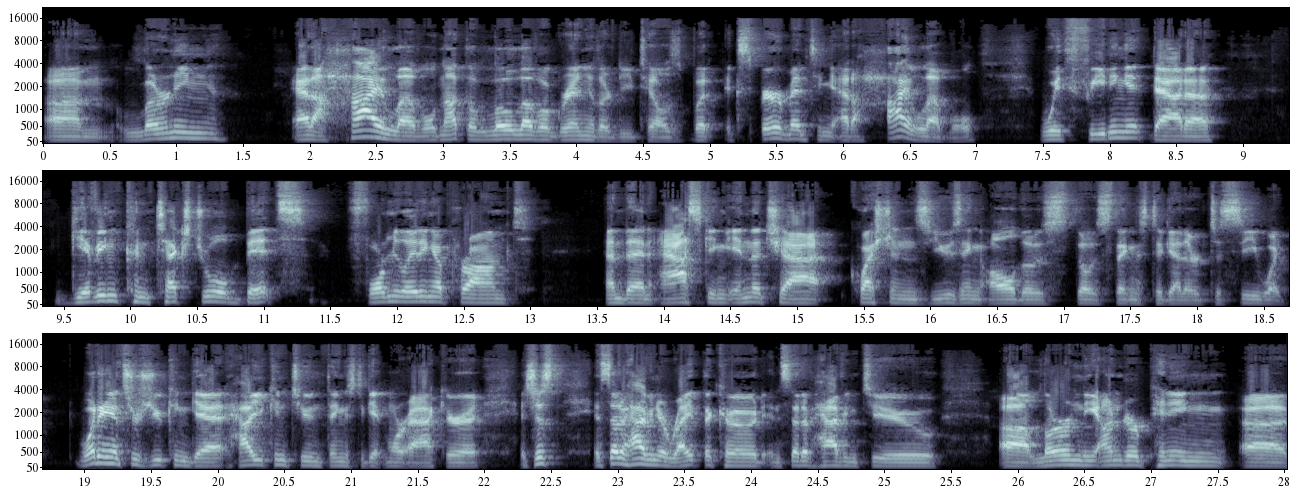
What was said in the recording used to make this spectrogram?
um, learning at a high level, not the low level granular details, but experimenting at a high level with feeding it data, giving contextual bits, formulating a prompt, and then asking in the chat questions using all those those things together to see what what answers you can get, how you can tune things to get more accurate. It's just instead of having to write the code, instead of having to uh, learn the underpinning, uh,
